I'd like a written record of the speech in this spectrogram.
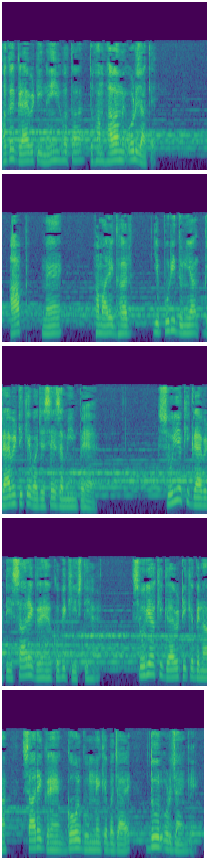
अगर ग्रेविटी नहीं होता तो हम हवा में उड़ जाते। आप, मैं, हमारे घर, ये पूरी दुनिया ग्रेविटी के वजह से ज़मीन पे है। सूर्य की ग्रेविटी सारे ग्रह को भी खींचती है। सूर्य की ग्रेविटी के बिना सारे ग्रह गोल घूमने के बजाय दूर उड़ जाएँगे।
